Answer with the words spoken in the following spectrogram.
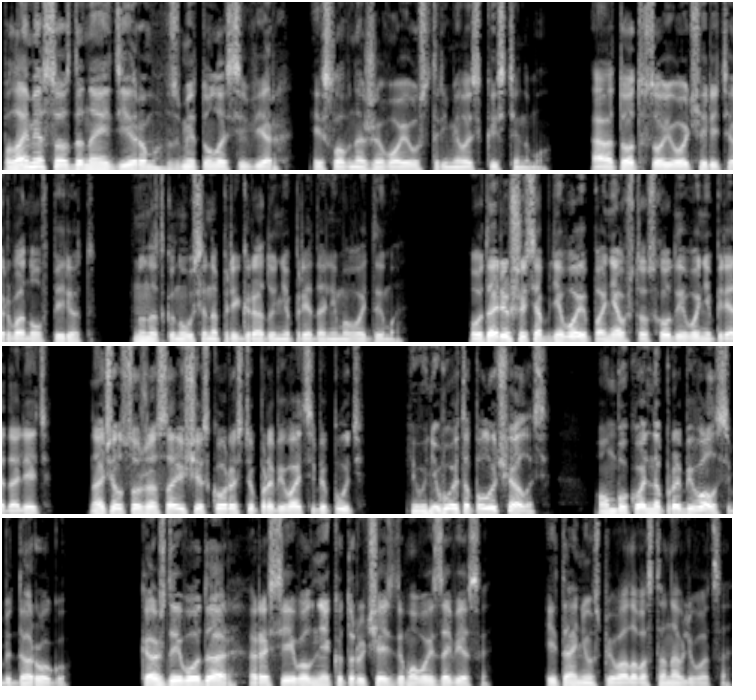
Пламя, созданное Диром, взметнулось вверх и словно живое устремилось к истинному, а тот, в свою очередь, рванул вперед, но наткнулся на преграду непреодолимого дыма. Ударившись об него и поняв, что сходу его не преодолеть, начал с ужасающей скоростью пробивать себе путь. И у него это получалось. Он буквально пробивал себе дорогу. Каждый его удар рассеивал некоторую часть дымовой завесы, и та не успевала восстанавливаться.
